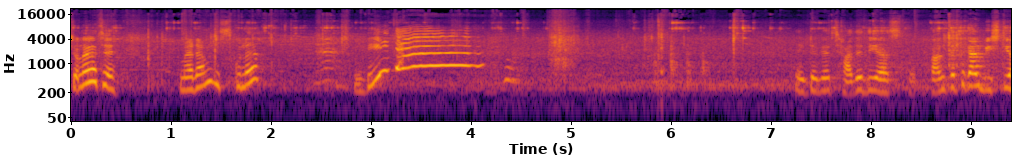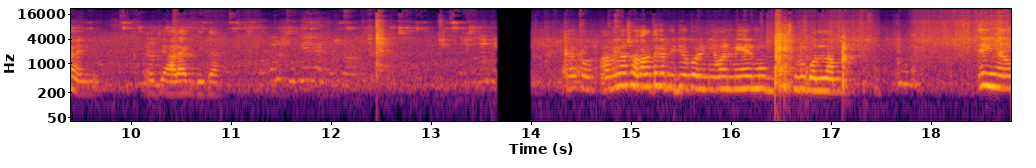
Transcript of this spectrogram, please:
চলে গেছে? ম্যাডাম স্কুলে? দিদা এইটাকে ছাদে দিয়ে আসতো। কালকে থেকে আর বৃষ্টি হয়নি। এই যে আর এক দিদা। দেখো আমিও সকাল থেকে ভিডিও করিনি আমার মেয়ের মুখ দিয়ে শুরু করলাম। এই নাও।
